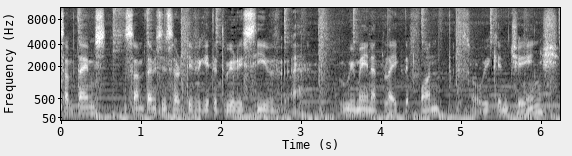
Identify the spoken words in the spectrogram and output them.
sometimes sometimes the certificate that we receive we may not like the font so we can change.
